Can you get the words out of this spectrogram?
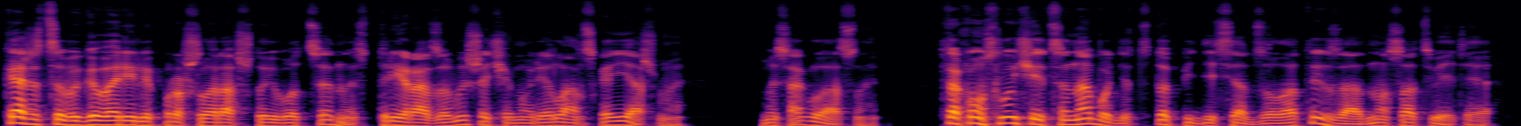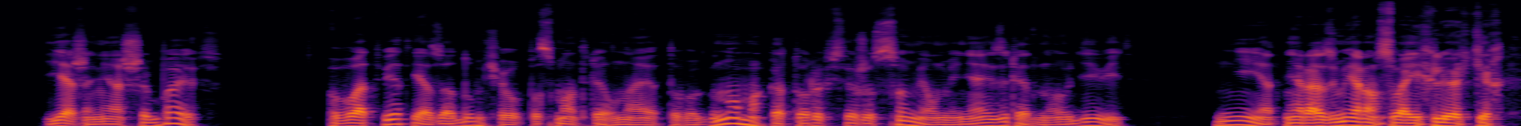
Кажется, вы говорили в прошлый раз, что его ценность три раза выше, чем у риландской яшмы. Мы согласны. В таком случае цена будет 150 золотых за одно соцветие. Я же не ошибаюсь. В ответ я задумчиво посмотрел на этого гнома, который все же сумел меня изрядно удивить. Нет, не размером своих легких —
